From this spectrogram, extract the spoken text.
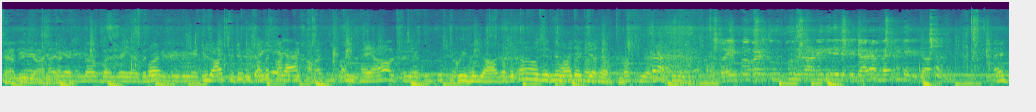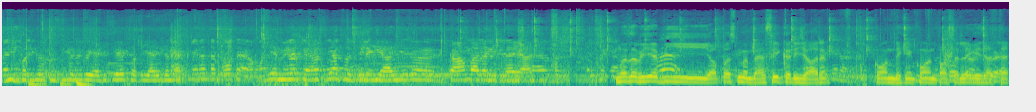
फैमिली जा रही है। ब्लॉग बन रही है बनने के लिए फ़िलहाल तुझे कुछ है यार। कोई हया होती है कोई कुछ कोई हया का पता है जिसने वादा किया था। भाई पकड़ तू तू रानी के लिए लेके जा रहा है मैं नहीं लेके जा रहा। ऐसी बंदी किसी के लिए कोई होती है यार इधर मेरे अंदर बहुत है। ये मेरे ख्याल क्या सोचेगी यार ये तो काम वाला निकला यार। मतलब ये भी आपस में बहस ही करी जा रहे हैं। कौन देखें कौन पार्सल लेके जाता है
